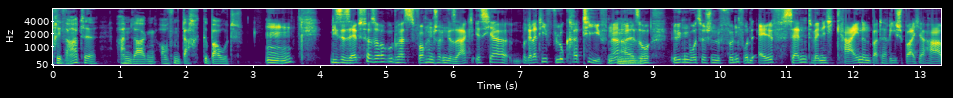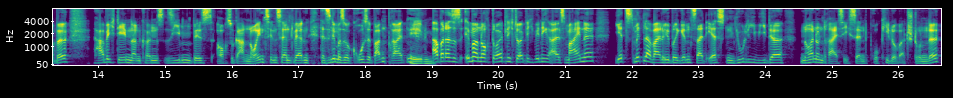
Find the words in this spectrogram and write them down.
private Anlagen auf dem Dach gebaut. Mhm. Diese Selbstversorgung, du hast vorhin schon gesagt, ist ja relativ lukrativ. Ne? Mhm. Also irgendwo zwischen 5 und 11 Cent, wenn ich keinen Batteriespeicher habe. Habe ich den, dann können es 7 bis auch sogar 19 Cent werden. Das sind immer so große Bandbreiten. Eben. Aber das ist immer noch deutlich, deutlich weniger als meine. Jetzt mittlerweile übrigens seit 1. Juli wieder 39 Cent pro Kilowattstunde.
